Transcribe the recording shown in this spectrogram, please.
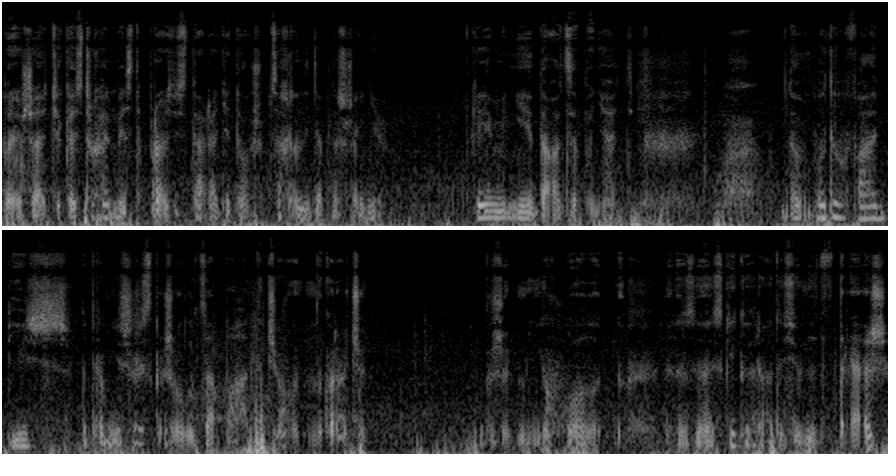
Переїжджати в якесь друге місто просто раді того, щоб зберігати отношення. Київ мені дав це поняття. Там буду вам більш подробніше розкажу за багато чого. Ну, коротше, боже, мені холодно. Я не знаю, скільки градусів не треш.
